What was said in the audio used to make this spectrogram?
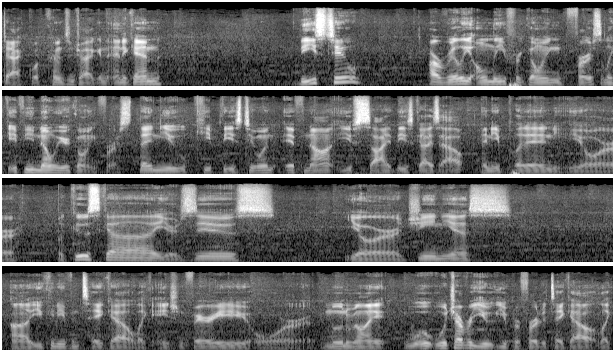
deck with Crimson Dragon. And again, these two are really only for going first. Like, if you know you're going first, then you keep these two in. If not, you side these guys out and you put in your Bagooska, your Zeus, your Genius, Uh, you can even take out like Ancient Fairy or Moonlight, whichever you, you prefer to take out. Like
